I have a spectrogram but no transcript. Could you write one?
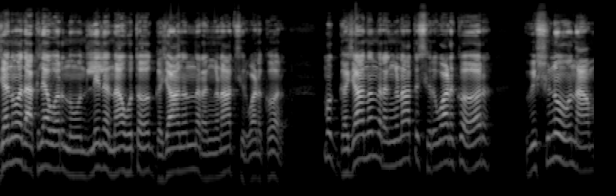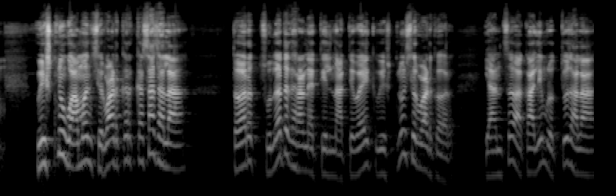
जन्म दाखल्यावर नोंदलेलं नाव होतं गजानन रंगनाथ शिरवाडकर. मग गजानन रंगनाथ शिरवाडकर विष्णू नाम विष्णू वामन शिरवाडकर कसा झाला? तर चुलत घराण्यातील नातेवाईक विष्णू शिरवाडकर यांचं अकाली मृत्यू झाला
